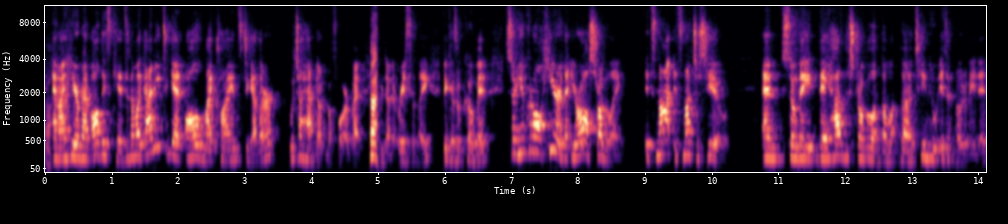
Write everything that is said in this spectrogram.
uh. and I hear about all these kids, and I'm like, I need to get all of my clients together, which I have done before, but I haven't done it recently because of COVID. So you can all hear that you're all struggling. It's not. It's not just you and so they they have the struggle of the, the teen who isn't motivated.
